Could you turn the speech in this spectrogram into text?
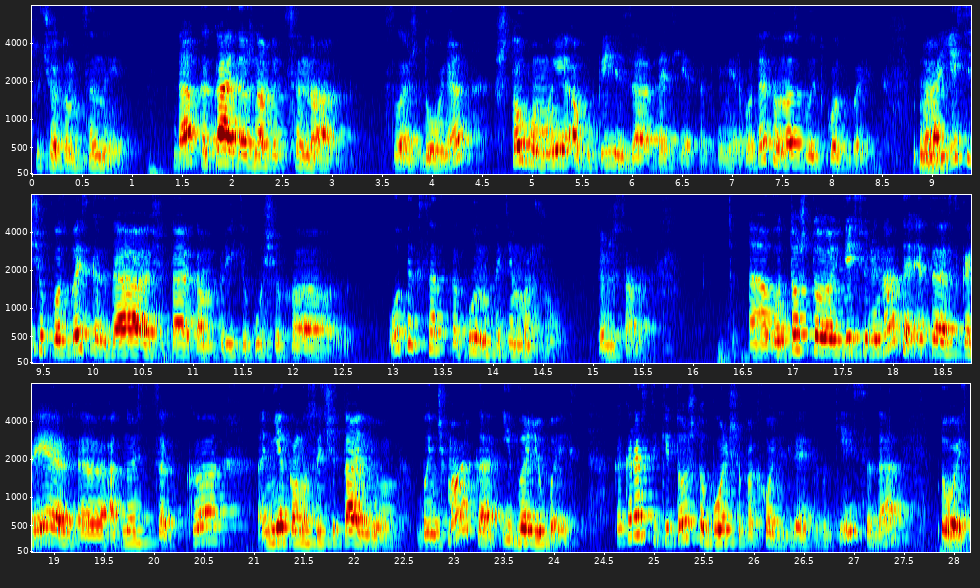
с учетом цены, да, какая должна быть цена слэш доля, чтобы мы окупили за 5 лет, например. Вот это у нас будет cost-based. Mm-hmm. Есть еще cost-based, когда считаю там при текущих опексах, какую мы хотим маржу. То же самое. А, вот то, что здесь у Рената, это скорее э, относится к некому сочетанию бенчмарка и value base. Как раз таки то, что больше подходит для этого кейса, да. То есть,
